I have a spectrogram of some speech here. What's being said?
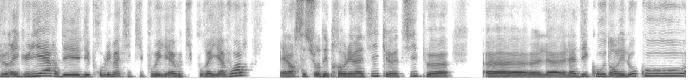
régulière des, problématiques qui pourraient y avoir. Et alors, c'est sur des problématiques euh, type euh, euh, la, déco dans les locaux,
